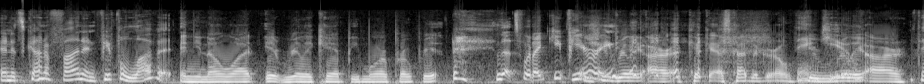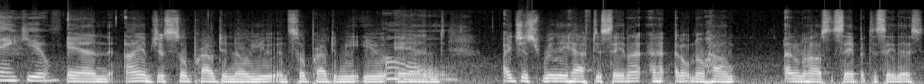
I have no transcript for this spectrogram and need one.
And it's kind of fun and people love it. And you know what? It really can't be more appropriate. That's what I keep hearing. You really are a kick-ass kind of girl. Thank you. You really are. Thank you. And I am just so proud to know you and so proud to meet you. Oh. And I just really have to say, and I, I- I don't know how, I don't know how else to say it, but to say this,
